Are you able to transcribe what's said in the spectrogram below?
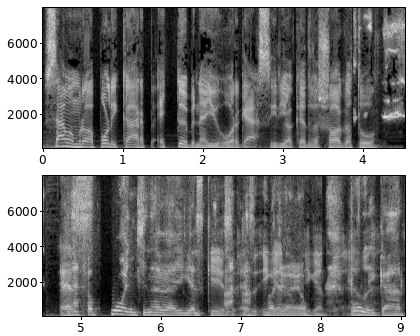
Számomra a Polikárp egy több nejű horgász, írja a kedves hallgató. Ez, a ponty neve, igen. Ez kész, ez, igen, igen. Polikárp,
